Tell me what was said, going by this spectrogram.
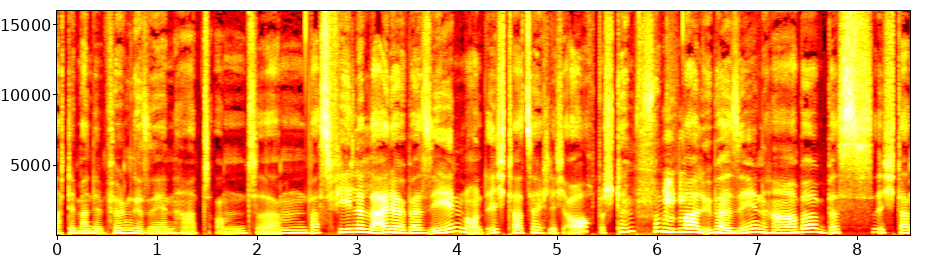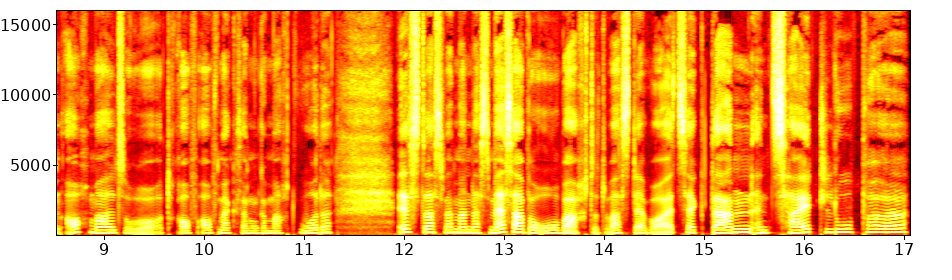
nachdem man den Film gesehen hat. Und ähm, was viele leider übersehen und ich tatsächlich auch bestimmt fünfmal übersehen habe, bis ich dann auch mal so drauf aufmerksam gemacht wurde, ist, dass wenn man das Messer beobachtet, was der Wojciech dann in Zeitlupe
